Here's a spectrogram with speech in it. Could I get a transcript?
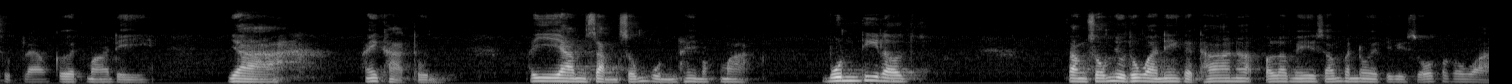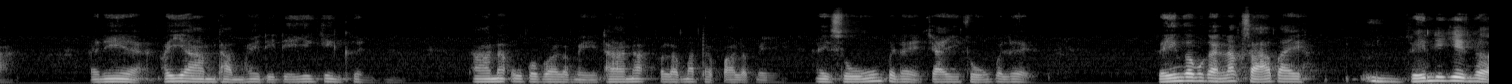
สุดแล้วเกิดมาดี อย่าให้ขาดทุน พยายามสั่งสมบุญให้มาก ๆ บุญที่เราสั่งสมอยู่ทุกวันนี้กับทานะปรมีสัมปันโนติวิโสภควาอันนี้เนี่ยพยายามทำให้ดีๆ ยิ่งยิ่งขึ้น ทานะอุปบารมีทานะปรมัตถบารมีให้สูงไปเลยใจสูงไปเลยศีลก็เหมือนกันรักษาไปศีลที่ยิ่งก็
